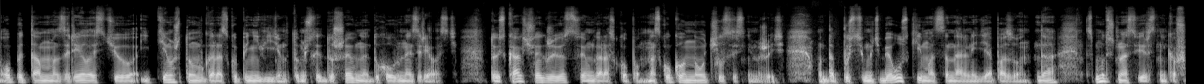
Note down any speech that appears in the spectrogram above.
опытом, зрелостью и тем, что мы в гороскопе не видим, в том числе душевная, духовная зрелость. То есть как человек живет своим гороскопом, насколько он научился с ним жить. Вот, допустим, у тебя узкий эмоциональный диапазон, да, смотришь на сверстников,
